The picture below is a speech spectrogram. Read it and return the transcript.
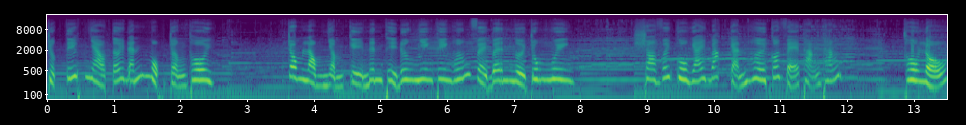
trực tiếp nhào tới đánh một trận thôi. Trong lòng nhậm kỳ ninh thì đương nhiên thiên hướng về bên người Trung Nguyên. So với cô gái Bắc Cảnh hơi có vẻ thẳng thắn thô lỗ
